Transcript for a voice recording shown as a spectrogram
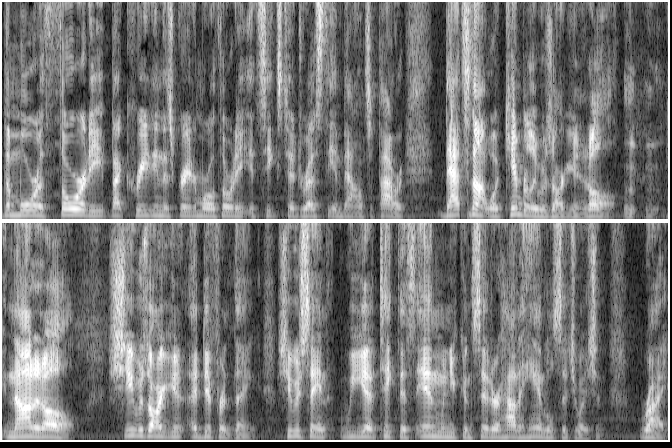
The more authority, by creating this greater moral authority, it seeks to address the imbalance of power. That's not what Kimberlé was arguing at all. Not at all. She was arguing a different thing. She was saying we got to take this in when you consider how to handle situation. Right.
